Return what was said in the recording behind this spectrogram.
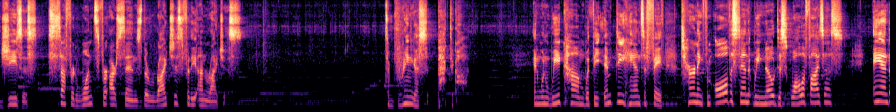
Jesus suffered once for our sins, the righteous for the unrighteous, to bring us back to God. And when we come with the empty hands of faith, turning from all the sin that we know disqualifies us and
